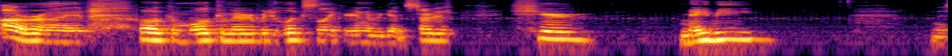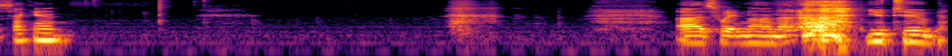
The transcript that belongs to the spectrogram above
All right, welcome, welcome everybody. Looks like we're going to be getting started here, maybe in a second. Uh, just waiting on uh, YouTube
